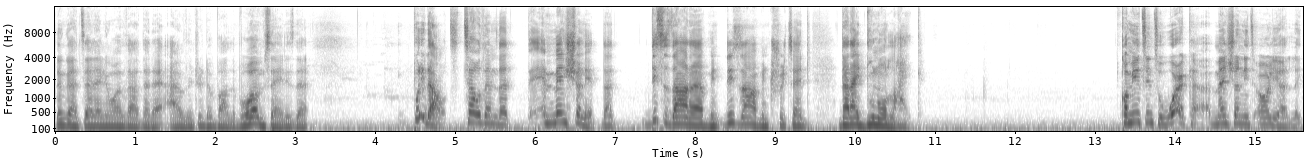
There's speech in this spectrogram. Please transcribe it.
don't go and tell anyone that that I, I've been treated badly. But what I'm saying is that put it out. Tell them that mention it that this is how I've been this is how I've been treated that I do not like. Commuting to work, I mentioned it earlier. Like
